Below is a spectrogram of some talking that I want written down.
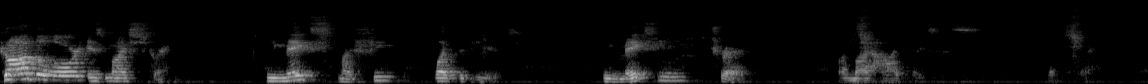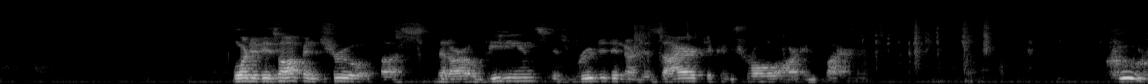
God the Lord is my strength. He makes my feet like the deer's. He makes me tread on my high places. Let me pray. Lord, it is often true of us that our obedience is rooted in our desire to control our environment. Whew.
